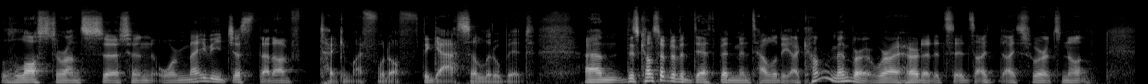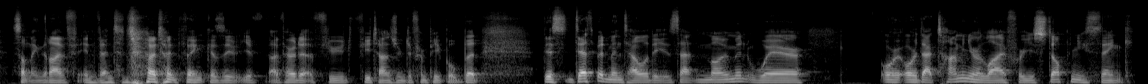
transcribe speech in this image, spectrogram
lost or uncertain, or maybe just that I've taken my foot off the gas a little bit. Um, this concept of a deathbed mentality, I can't remember where I heard it. It's, it's, I, I swear it's not something that I've invented. I don't think because I've heard it a few, few times from different people. But this deathbed mentality is that moment where, or, or that time in your life where you stop and you think,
